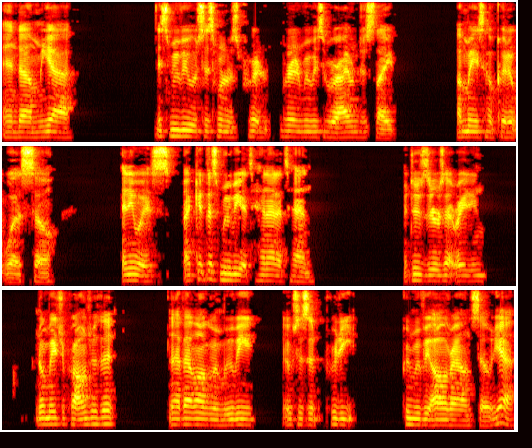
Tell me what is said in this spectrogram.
And um, yeah, this movie was just one of those Predator movies where I'm just like amazed how good it was. So, anyways, I give this movie a 10 out of 10. It deserves that rating. No major problems with it not that long of a movie. It was just a pretty good movie all around. So yeah,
